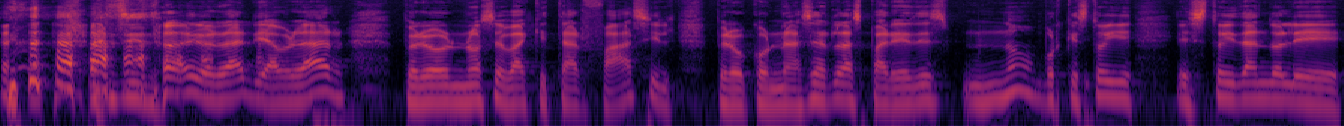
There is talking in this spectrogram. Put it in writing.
Así, ¿verdad? Ni hablar, pero no se va a quitar fácil, pero con hacer las paredes, no, porque estoy, estoy dándole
